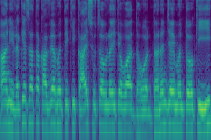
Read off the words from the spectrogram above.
आणि लगेच आता काव्या म्हणते की काय सुचवलंय तेव्हा धव धनंजय म्हणतो की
